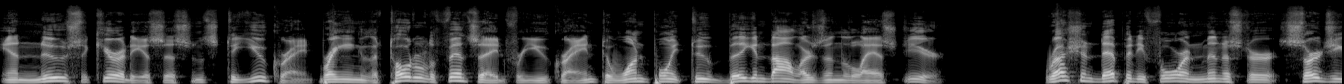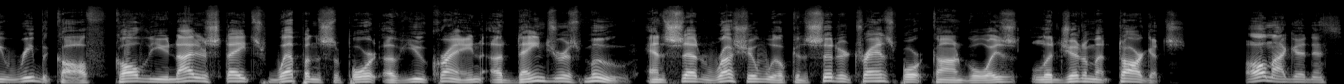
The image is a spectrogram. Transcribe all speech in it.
in new security assistance to Ukraine, bringing the total defense aid for Ukraine to $1.2 billion in the last year. Russian Deputy Foreign Minister Sergei Ryabkov called the United States weapons support of Ukraine a dangerous move and said Russia will consider transport convoys legitimate targets. Oh my goodness.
